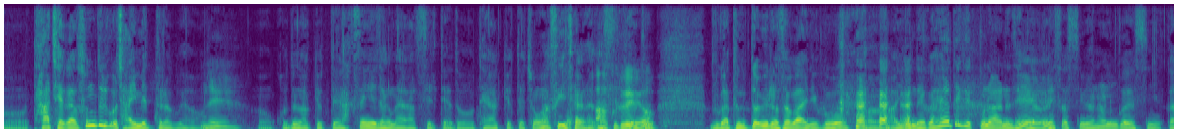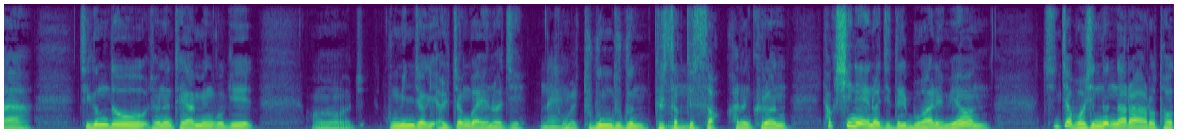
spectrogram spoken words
어, 다 제가 손들고 자임했더라고요. 네. 어, 고등학교 때 학생회장 나갔을 때도, 대학교 때 총학생회장 아, 나갔을 아, 때도 누가 등 떠밀어서가 아니고, 어, 아, 이건 내가 해야 되겠구나 하는 생각을 네. 했었으면 하는 거였으니까, 지금도 저는 대한민국이, 어, 국민적 열정과 에너지, 네. 정말 두근두근, 들썩들썩 음. 하는 그런 혁신의 에너지들 모아내면, 진짜 멋있는 나라로 더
